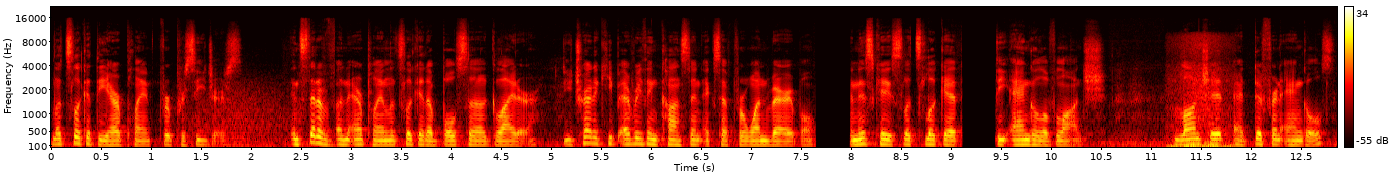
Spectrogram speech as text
Let's look at the airplane for procedures. Instead of an airplane, let's look at a balsa glider. You try to keep everything constant except for one variable. In this case, let's look at the angle of launch. Launch it at different angles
